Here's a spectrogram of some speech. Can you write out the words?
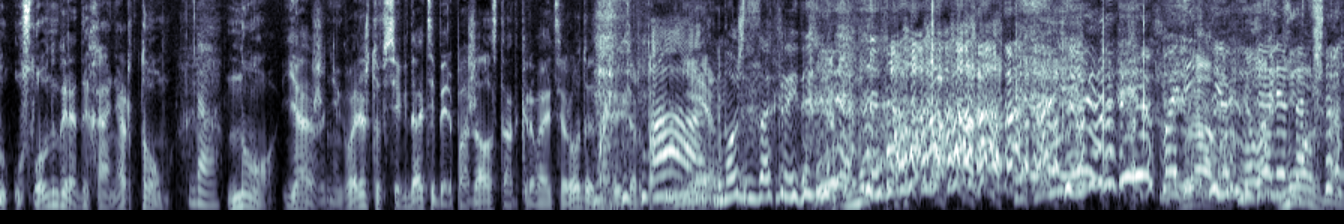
ну, условно говоря, дыхание ртом. Да. Но я же не говорю, что всегда теперь, пожалуйста, открывайте рот и дышите ртом. А, Нет. можно закрыть. Можно,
